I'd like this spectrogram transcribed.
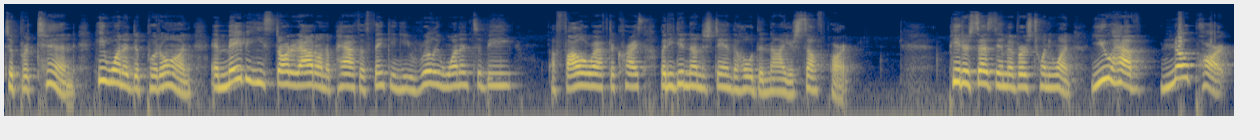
to pretend, he wanted to put on. And maybe he started out on a path of thinking he really wanted to be a follower after Christ, but he didn't understand the whole deny yourself part. Peter says to him in verse 21 You have no part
